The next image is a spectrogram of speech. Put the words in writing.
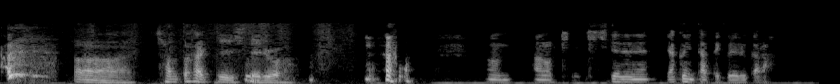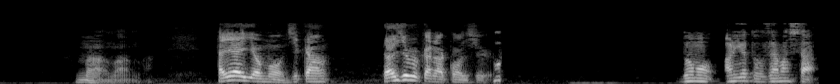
ああ、ちゃんとはっきりしてるわ。うん。あの、き利き手でね、役に立ってくれるから。まあまあまあ。早いよ、もう時間。大丈夫かな、今週。どうもありがとうございました。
